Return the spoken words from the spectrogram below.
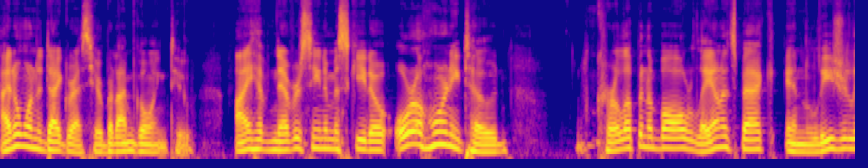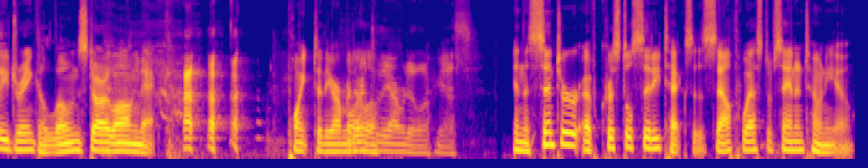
I don't want to digress here, but I'm going to. I have never seen a mosquito or a horny toad curl up in a ball, lay on its back, and leisurely drink a Lone Star long neck. Point to the armadillo. Point to the armadillo, yes. In the center of Crystal City, Texas, southwest of San Antonio,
